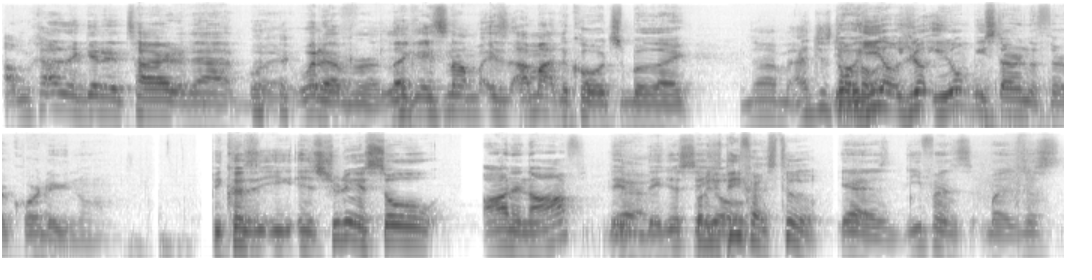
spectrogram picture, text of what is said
I'm kind of getting tired of that, but whatever. like it's not. It's, I'm not the coach, but like, No, man, I just yo, don't know. he don't, he don't. He don't be starting the third quarter, you know, because he, his shooting is so on and off. They, yeah. they just say, but his defense too. Yeah, his defense, but it's just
